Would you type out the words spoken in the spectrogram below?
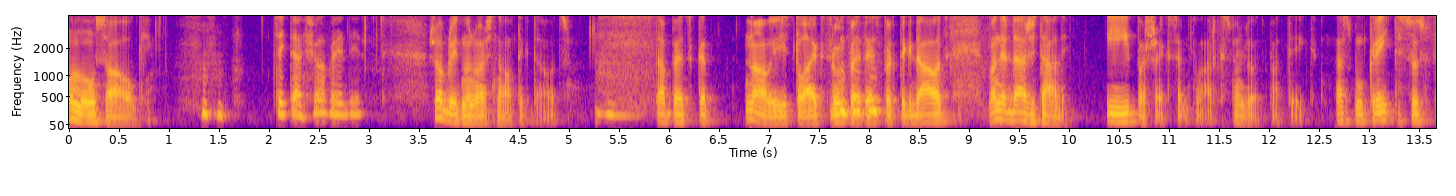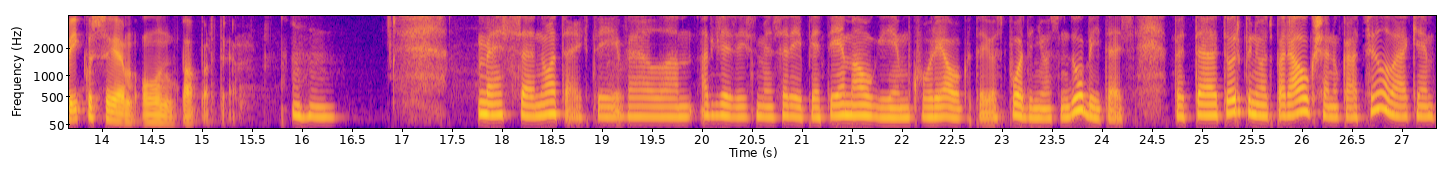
un mūsu augi. Cik tev šobrīd ir? Šobrīd man vairs nav tik daudz. Tāpēc, ka nav īsti laiks rūpēties par tik daudz. Man ir daži tādi īpaši eksemplāri, kas man ļoti patīk. Esmu kritis uz fikusiem un papartēm. Mm -hmm. Mēs eh, noteikti vēl um, atgriezīsimies arī pie tiem augiem, kuri aug tajos podziņos un dobītēs. Bet uh, turpinot par augšanu kā cilvēkiem,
